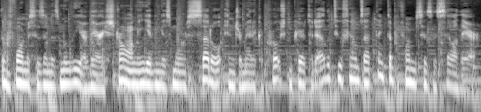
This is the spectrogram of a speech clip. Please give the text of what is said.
The performances in this movie are very strong and giving its more subtle and dramatic approach compared to the other two films, I think the performances excel there.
